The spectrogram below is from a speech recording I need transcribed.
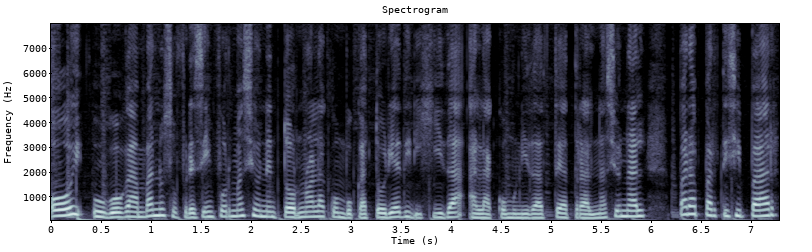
Hoy Hugo Gamba nos ofrece información en torno a la convocatoria dirigida a la comunidad teatral nacional para participar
